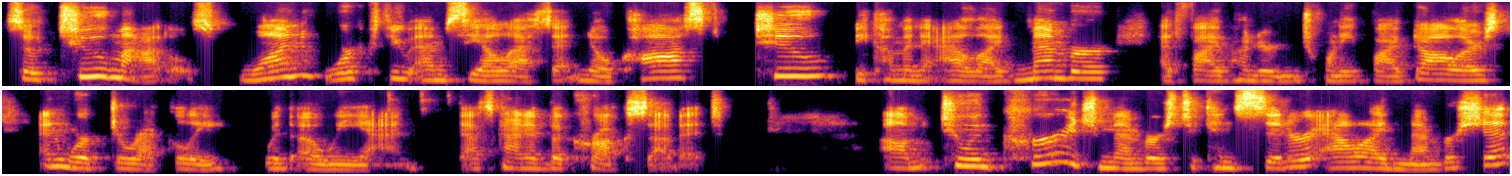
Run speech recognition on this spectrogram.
So two models, one, work through MCLS at no cost, two, become an allied member at $525 and work directly with OEN. That's kind of the crux of it. Um, to encourage members to consider allied membership,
